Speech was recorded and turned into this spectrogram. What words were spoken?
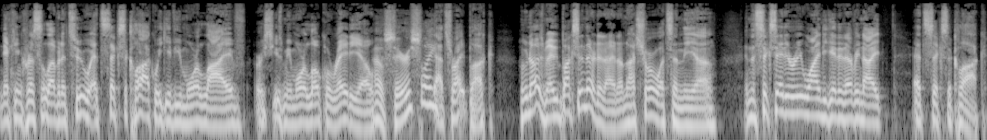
Nick and Chris, 11 to 2. At 6 o'clock, we give you more live, or excuse me, more local radio. Oh, seriously? That's right, Buck. Who knows? Maybe Buck's in there tonight. I'm not sure what's in the uh, in the 680 Rewind. You get it every night at 6 o'clock.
